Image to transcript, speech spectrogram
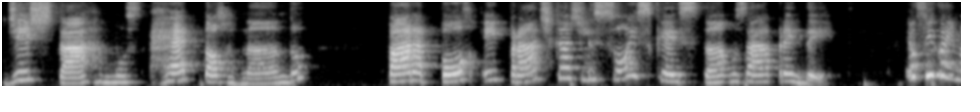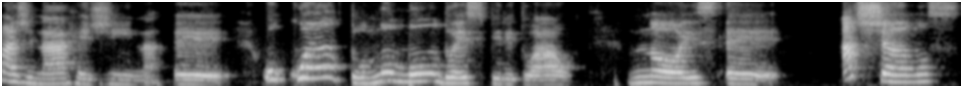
de estarmos retornando para pôr em prática as lições que estamos a aprender. Eu fico a imaginar, Regina, é, o quanto no mundo espiritual nós é, achamos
